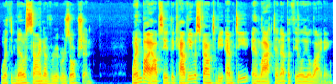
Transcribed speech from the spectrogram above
with no sign of root resorption. When biopsied, the cavity was found to be empty and lacked an epithelial lining.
